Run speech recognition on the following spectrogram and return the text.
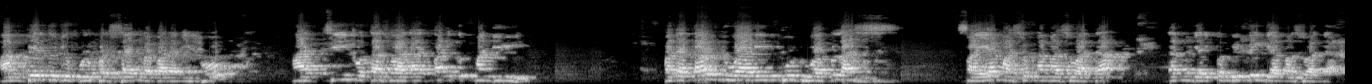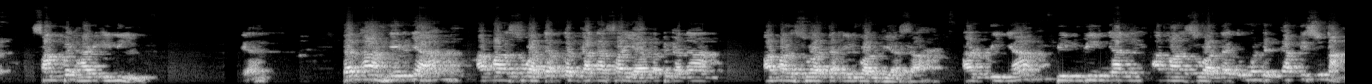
Hampir 70 persen Bapak dan Ibu haji kota Surakarta ikut mandiri. Pada tahun 2012 saya masuk nama Suada dan menjadi pembimbing di Amal Suada sampai hari ini. Ya. Dan akhirnya amal suada bukan karena saya, tapi karena amal suada luar biasa. Artinya bimbingan amal suada itu mendekati sunnah.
